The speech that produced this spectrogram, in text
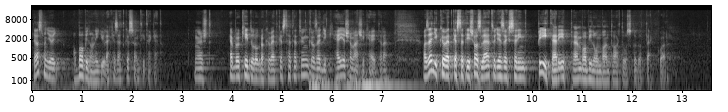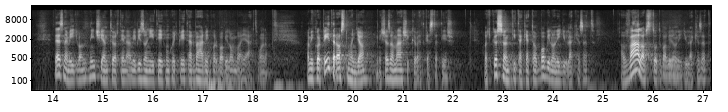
de azt mondja, hogy a babiloni gyülekezet köszöntiteket. Most ebből két dologra következtethetünk, az egyik helyes, a másik helytelen. Az egyik következtetés az lehet, hogy ezek szerint Péter éppen Babilonban tartózkodott ekkor. De ez nem így van, nincs ilyen történelmi bizonyítékunk, hogy Péter bármikor Babilonban járt volna. Amikor Péter azt mondja, és ez a másik következtetés, hogy köszöntiteket a babiloni gyülekezet, a választott babiloni gyülekezet,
